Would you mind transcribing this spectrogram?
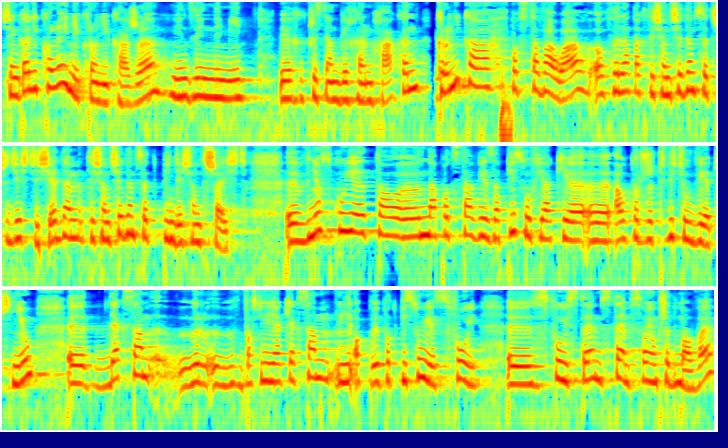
sięgali kolejni kronikarze, między innymi Christian Wilhelm Haken. Kronika powstawała w latach 1737-1756. Wnioskuje to na podstawie zapisów, jakie e, autor rzeczywiście uwiecznił. Jak sam, właśnie jak, jak sam podpisuje swój, swój wstęp, wstęp, swoją przedmowę,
